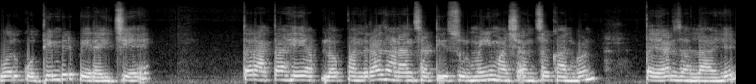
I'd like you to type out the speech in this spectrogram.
वर कोथिंबीर पेरायची आहे. तर आता हे आपलं पंधरा जणांसाठी सुरमई माशांचं कालवण तयार झालं आहे.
